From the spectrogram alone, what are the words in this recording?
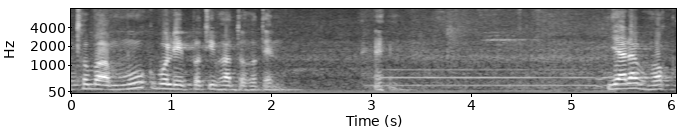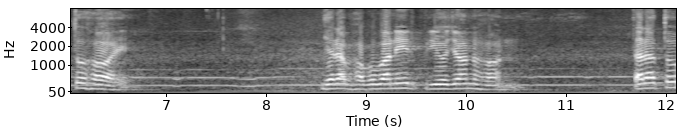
অথবা মুখ বলে প্রতিভাত হতেন। যারা ভক্ত হয়, যারা ভগবানের প্রিয়জন হন, তারা তো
